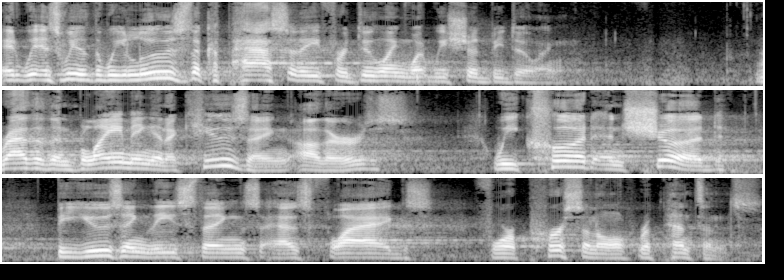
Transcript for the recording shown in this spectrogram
it is we, we lose the capacity for doing what we should be doing. Rather than blaming and accusing others, we could and should be using these things as flags for personal repentance.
